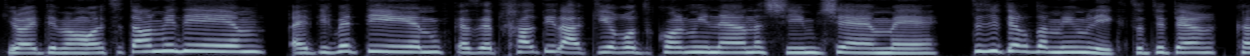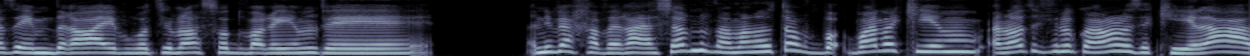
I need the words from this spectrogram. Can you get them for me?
כאילו הייתי במועצת תלמידים, הייתי בטין, כזה התחלתי להכיר עוד כל מיני אנשים שהם uh, קצת יותר דומים לי, קצת יותר כזה עם drive, רוצים לעשות דברים, ואני והחברה ישבנו ואמרנו טוב בוא, בוא נקים, אני לא יודעת אפילו קראנו לזה קהילה,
